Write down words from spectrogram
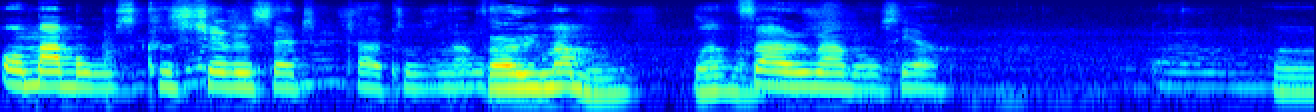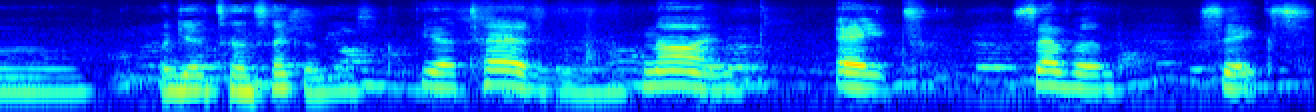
or mammals? Because Sherman said turtles and mammals. Furry mammals. Whatever. Furry mammals. Yeah. Um, I get 10 seconds. Yeah. Ten. Nine. Eight. Seven. Six.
